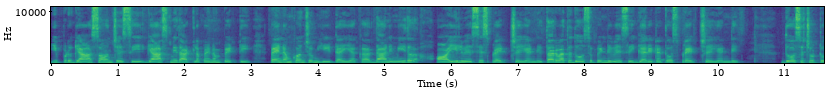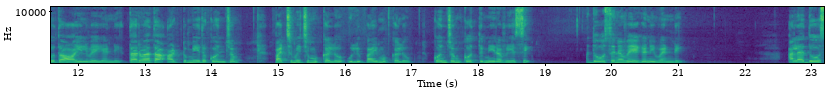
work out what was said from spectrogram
ఇప్పుడు గ్యాస్ ఆన్ చేసి గ్యాస్ మీద అట్ల పెనం పెట్టి పెనం కొంచెం హీట్ అయ్యాక దాని మీద ఆయిల్ వేసి స్ప్రెడ్ చేయండి. తర్వాత దోశపిండి వేసి గరిటతో స్ప్రెడ్ చేయండి. దోశ చుట్టూతో ఆయిల్ వేయండి. తర్వాత అట్టు మీద కొంచెం పచ్చిమిర్చి ముక్కలు ఉల్లిపాయ ముక్కలు కొంచెం కొత్తిమీర వేసి దోశను వేగనివ్వండి. అలా దోశ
